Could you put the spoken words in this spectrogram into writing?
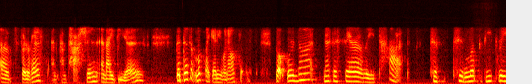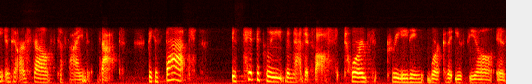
of service and compassion and ideas. that doesn't look like anyone else's. But we're not necessarily taught to, to look deeply into ourselves to find that. Because that is typically the magic sauce towards creating work that you feel is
